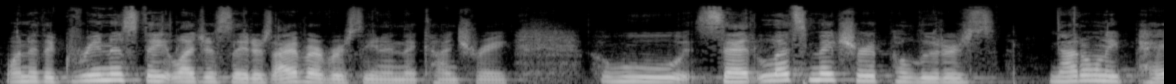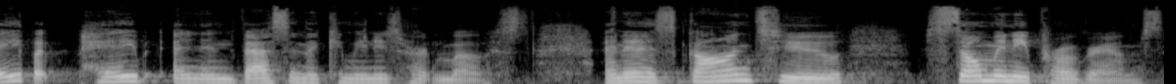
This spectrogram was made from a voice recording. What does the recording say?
one of the greenest state legislators I've ever seen in the country, who said, let's make sure polluters not only pay, but pay and invest in the communities hurt most. And it has gone to so many programs,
